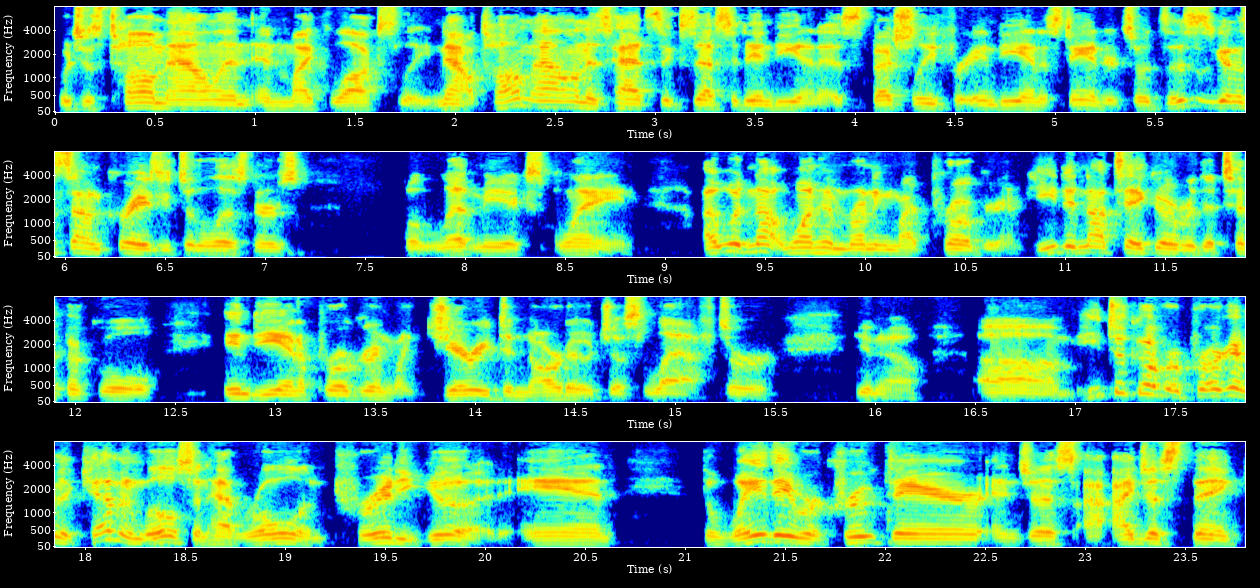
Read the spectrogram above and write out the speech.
which is Tom Allen and Mike Locksley. Now, Tom Allen has had success at Indiana, especially for Indiana standards. So this is to sound crazy to the listeners, but let me explain. I would not want him running my program. He did not take over the typical Indiana program like Gerry DiNardo just left, or you know, um, he took over a program that Kevin Wilson had rolling pretty good, and the way they recruit there and just I, I just think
